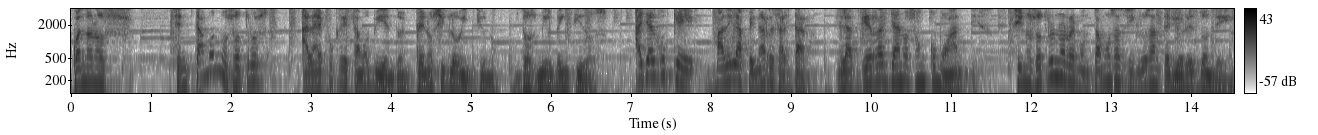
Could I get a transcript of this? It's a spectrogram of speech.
Cuando nos sentamos nosotros a la época que estamos viviendo, en pleno siglo XXI, 2022, hay algo que vale la pena resaltar. Las guerras ya no son como antes. Si nosotros nos remontamos a siglos anteriores donde,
